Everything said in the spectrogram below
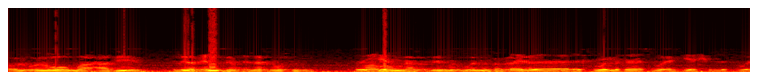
علوم واحاديث لنفع الناس المسلمين. مهم من هذا مهم طيب أسبوع مثلا أسبوع الجيش ولا أسبوع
